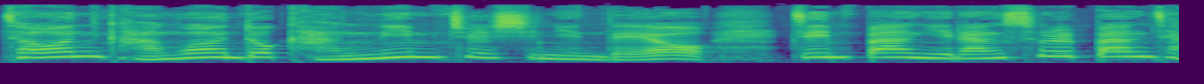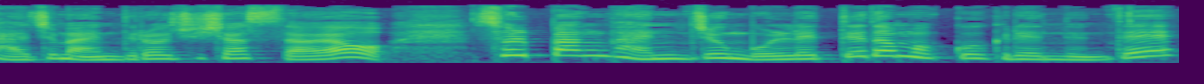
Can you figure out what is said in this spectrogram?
전 강원도 강릉 출신인데요. 찐빵이랑 술빵 자주 만들어 주셨어요. 술빵 반죽 몰래 뜯어 먹고 그랬는데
